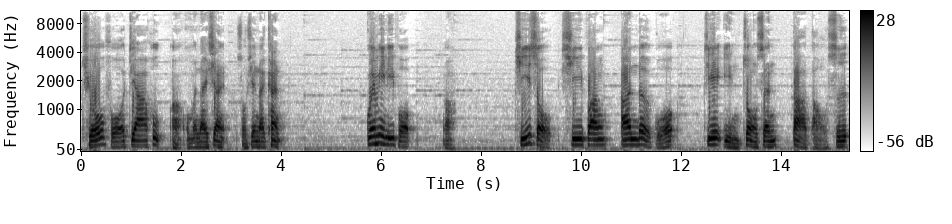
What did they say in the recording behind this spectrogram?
求佛加护啊！我们来向首先来看闺蜜离佛啊，起手西方安乐国，接引众生大导师。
